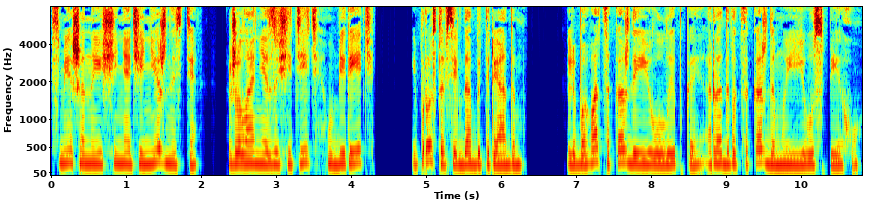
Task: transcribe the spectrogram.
Смешанные щенячьей нежности, желание защитить, уберечь и просто всегда быть рядом, любоваться каждой ее улыбкой, радоваться каждому ее успеху.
